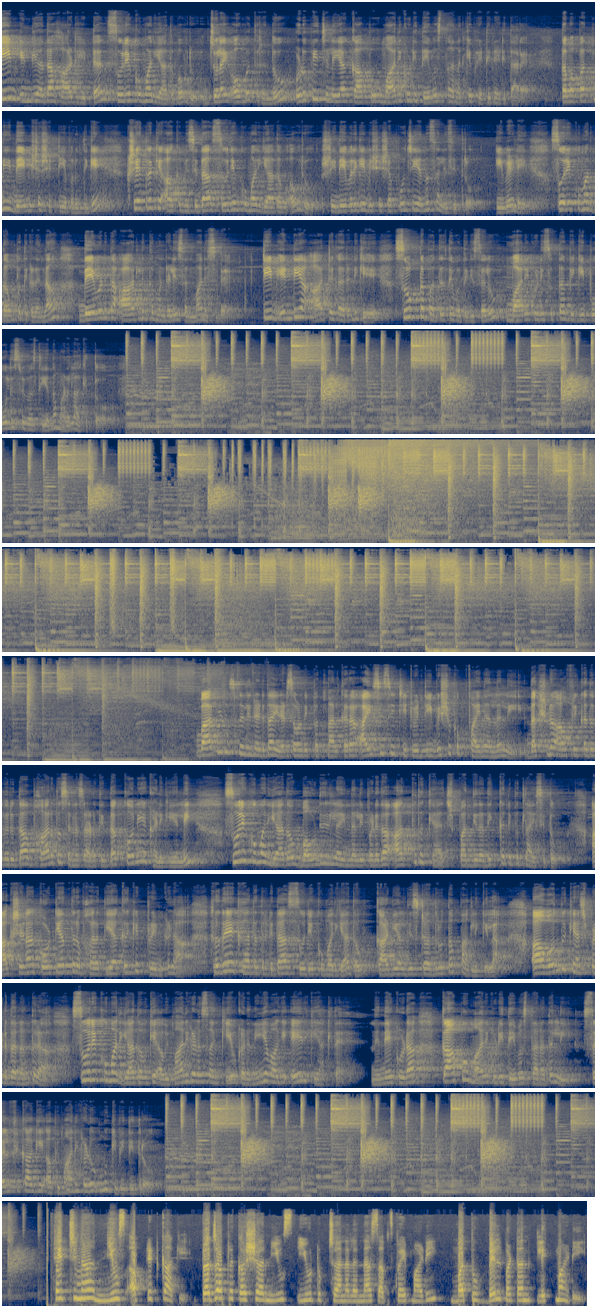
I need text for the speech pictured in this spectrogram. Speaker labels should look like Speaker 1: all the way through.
Speaker 1: Team ಇಂಡಿಯಾದ hard hitter Suryakumar Yadav ಅವರು July ಒಂಬತ್ತರಂದು ಉಡುಪಿ ಜಿಲ್ಲೆಯ ಕಾಪು ಮಾರಿಗುಡಿ ದೇವಸ್ಥಾನಕ್ಕೆ ಭೇಟಿ ನೀಡಿದ್ದಾರೆ. ತಮ್ಮ ಪತ್ನಿ ದೇವಿಶ ಶೆಟ್ಟಿಯವರೊಂದಿಗೆ ಕ್ಷೇತ್ರಕ್ಕೆ ಆಗಮಿಸಿದ ಸೂರ್ಯಕುಮಾರ್ ಯಾದವ್ ಅವರು ಶ್ರೀದೇವರಿಗೆ ವಿಶೇಷ ಪೂಜೆಯನ್ನು ಸಲ್ಲಿಸಿದರು. ಈ ವೇಳೆ ಸೂರ್ಯಕುಮಾರ್ ದಂಪತಿಗಳನ್ನು ದೇವಳದ ಆಡಳಿತ ಮಂಡಳಿ ಸನ್ಮಾನಿಸಿದೆ. ಟೀಂ ಇಂಡಿಯಾ ಆಟಗಾರನಿಗೆ ಸೂಕ್ತ ಭದ್ರತೆ ಒದಗಿಸಲು ಮಾರಿಗುಡಿ ಸುತ್ತ ಬಿಗಿ ಪೊಲೀಸ್ ವ್ಯವಸ್ಥೆಯನ್ನು ಮಾಡಲಾಗಿತ್ತು. ಬಾರ್ಬಡೋಸ್ನಲ್ಲಿ ನಡೆದ ಎರಡ್ ಸಾವಿರದ ಇಪ್ಪತ್ನಾಲ್ಕರ ಐಸಿಸಿ ಟಿ ಟ್ವೆಂಟಿ ವಿಶ್ವಕಪ್ ಫೈನಲ್ನಲ್ಲಿ ದಕ್ಷಿಣ ಆಫ್ರಿಕಾದ ವಿರುದ್ಧ ಭಾರತ ಸೆಣಸಾಡುತ್ತಿದ್ದ ಕೊನೆಯ ಘಳಿಗೆಯಲ್ಲಿ ಸೂರ್ಯಕುಮಾರ್ ಯಾದವ್ ಬೌಂಡರಿ ಲೈನ್ನಲ್ಲಿ ಪಡೆದ ಅದ್ಭುತ ಕ್ಯಾಚ್ ಪಂದ್ಯದ ದಿಕ್ಕನ್ನು ಬದಲಾಯಿಸಿತು. ಆ ಕ್ಷಣ ಕೋಟ್ಯಾಂತರ ಭಾರತೀಯ ಕ್ರಿಕೆಟ್ ಪ್ರೇಮಿಗಳ ಹೃದಯಘಾತ ತಡೆದ ಸೂರ್ಯಕುಮಾರ್ ಯಾದವ್ ಕಾರ್ಡಿಯಾಲಜಿಸ್ಟ್ ಅಂದರೂ ತಪ್ಪಾಗಲಿಕ್ಕಿಲ್ಲ. ಆ ಒಂದು ಕ್ಯಾಚ್ ಪಡೆದ ನಂತರ ಸೂರ್ಯಕುಮಾರ್ ಯಾದವ್ಗೆ ಅಭಿಮಾನಿಗಳ ಸಂಖ್ಯೆಯು ಗಣನೀಯವಾಗಿ ಏರಿಕೆಯಾಗಿದೆ. ನಿನ್ನೆ ಕೂಡ ಕಾಪು ಮಾರಿಗುಡಿ ದೇವಸ್ಥಾನದಲ್ಲಿ ಸೆಲ್ಫಿಗಾಗಿ ಅಭಿಮಾನಿಗಳು ಮುಗಿಬಿದ್ದಿದ್ರು. ಹೆಚ್ಚಿನ ನ್ಯೂಸ್ ಅಪ್ಡೇಟ್ಗಾಗಿ ಪ್ರಜಾಪ್ರಕಾಶ ನ್ಯೂಸ್ ಯೂಟ್ಯೂಬ್ ಚಾನೆಲ್ ಅನ್ನ ಸಬ್ಸ್ಕ್ರೈಬ್ ಮಾಡಿ ಮತ್ತು ಬೆಲ್ ಬಟನ್ ಕ್ಲಿಕ್ ಮಾಡಿ.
